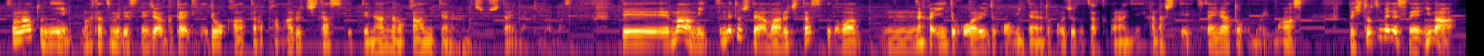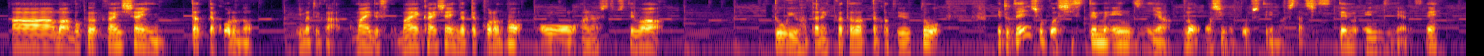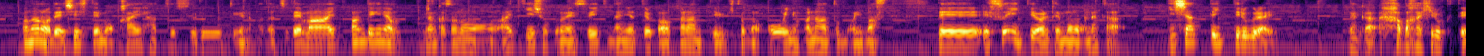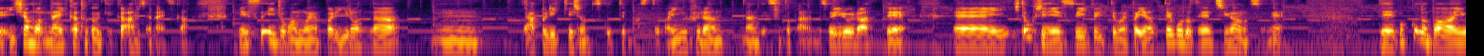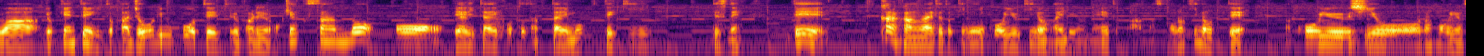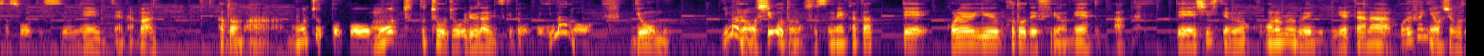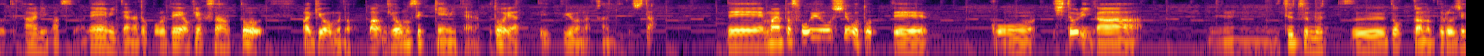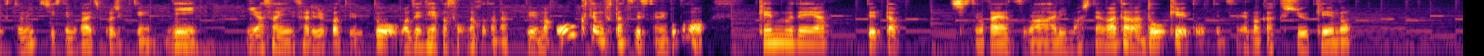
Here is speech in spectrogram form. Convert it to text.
その後に、まあ、二つ目ですね、じゃあ具体的にどう変わったのか、マルチタスクって何なのかみたいな話をしたいなと思います。で、まあ三つ目としてはマルチタスクの、まあ、うん、なんかいいとこ悪いとこみたいなところをちょっとざっくばらんに話していきたいなと思います。で、一つ目ですね、今、あまあ僕が会社員だった頃の、今というか前ですね、前会社員だった頃のお話としては、どういう働き方だったかというと、えっと、前職はシステムエンジニアのお仕事をしていました。システムエンジニアですね。まあ、なので、システムを開発するというような形で、まあ、一般的には、なんかその、IT 職の SE って何やってるかわからんっていう人も多いのかなと思います。で、SE って言われても、なんか、医者って言ってるぐらい、なんか幅が広くて、医者も内科とか外科あるじゃないですか。SE とかもやっぱりいろんな、うん、アプリケーション作ってますとか、インフラなんですとか、そういろいろあって、えー、一口に SE と言ってもやっぱりやってること全然違うんですよね。で、僕の場合は、要件定義とか上流工程と呼ばれるお客さんのやりたいことだったり目的ですね。で、から考えたときにこういう機能がいるよねとか、まあ、この機能ってこういう仕様の方が良さそうですよねみたいな。まあ、あとはまあ、もうちょっとこう、もうちょっと超上流なんですけど、今の業務、今のお仕事の進め方ってこういうことですよねとか、で、システムをここの部分に入れたら、こういうふうにお仕事って変わりますよね、みたいなところで、お客さんと、ま、業務の、まあ、業務設計みたいなことをやっていくような感じでした。で、まあ、やっぱそういうお仕事って、こう、一人が、うん、5つ6つどっかのプロジェクトに、システム開発プロジェクトに、にアサインされるかというと、まあ、全然やっぱそんなことはなくて、まあ、多くても2つですかね。僕も、兼務でやってたシステム開発はありましたが、ただ同系統ってですね。まあ、学習系の、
